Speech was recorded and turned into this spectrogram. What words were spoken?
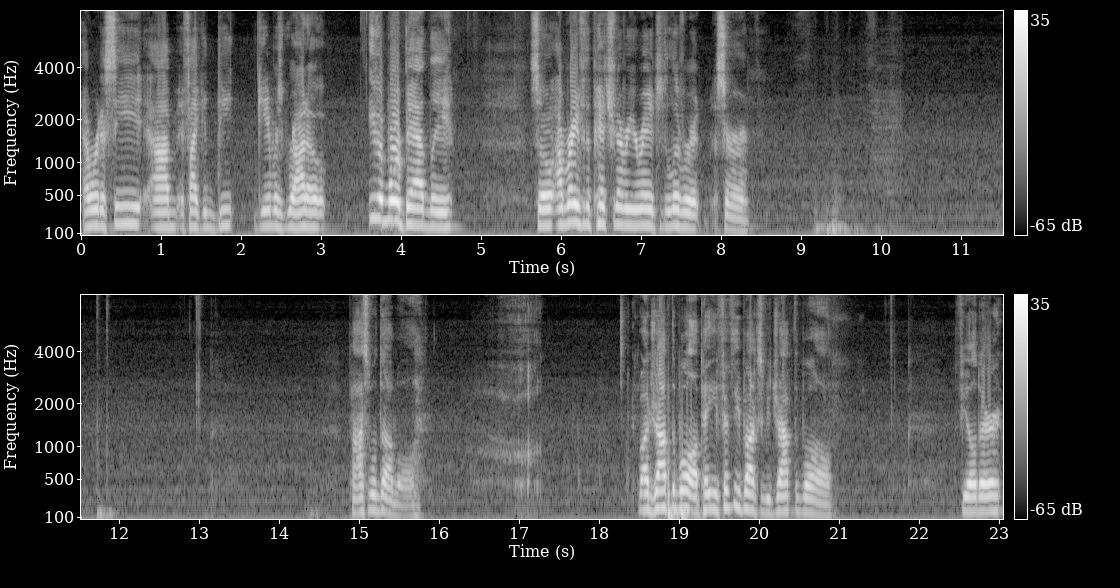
and we're gonna see um, if I can beat Gamers Grotto even more badly. So I'm ready for the pitch whenever you're ready to deliver it, sir. Possible double. On, drop the ball. I'll pay you 50 bucks if you drop the ball. Fielder.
